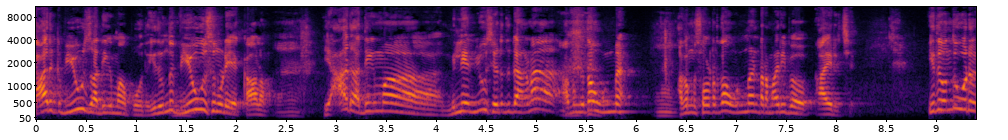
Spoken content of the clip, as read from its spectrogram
யாருக்கு வியூஸ் அதிகமா போகுது? இது வந்து வியூஸ்னுடைய காலம். யார் அதிகமா மில்லியன் வியூஸ் எடுத்துட்டாங்கன்னா அவங்க தான் உண்மை. அவங்க சொல்றதா உண்மைன்ற மாதிரி இப்போ ஆயிருச்சு. இது வந்து ஒரு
